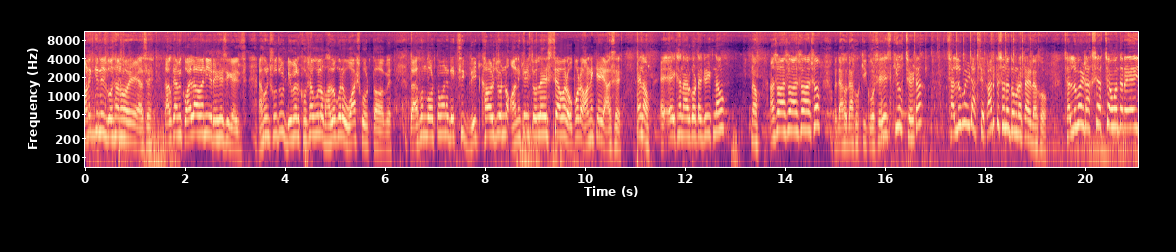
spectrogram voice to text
অনেক জিনিস গোছানো হয়ে গেছে। কালকে আমি কয়লা বানিয়ে রেখেছি গাইজ এখন শুধু ডিমের খোসাগুলো ভালো করে ওয়াশ করতে হবে। তো এখন বর্তমানে দেখছি গ্রিড খাওয়ার জন্য অনেকেই চলে এসছে, আবার ওপরে অনেকেই আসে এই নাও এইখানে আর কটা গ্রিড নাও। নাও আসো আসো আসো আসো। দেখো দেখো কি করছে কি হচ্ছে এটা? শাল্লু ভাই ডাকছে, কার পেছনে তোমরা তাই দেখো? শাল্লু ভাই ডাকছে হচ্ছে আমাদের এই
